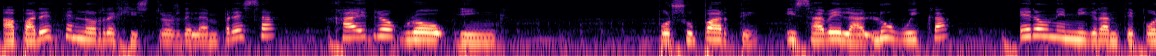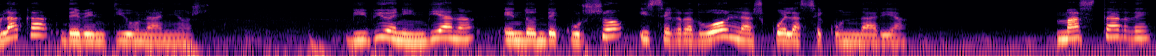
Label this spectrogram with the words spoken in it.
aparece en los registros de la empresa Hydro Grow Inc. Por su parte, Isabela Luwica era una inmigrante polaca de 21 años. Vivió en Indiana, en donde cursó y se graduó en la escuela secundaria. Más tarde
